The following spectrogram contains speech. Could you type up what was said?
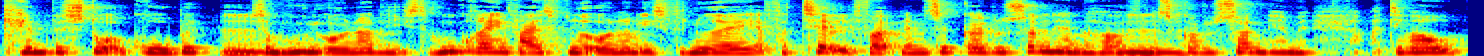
kæmpe stor gruppe, mm. som hun underviste. Hun kunne rent faktisk finde ud af at undervise, finde ud af at fortælle folk, jamen, så gør du sådan her med hoften, mm. så gør du sådan her med. Og det var jo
